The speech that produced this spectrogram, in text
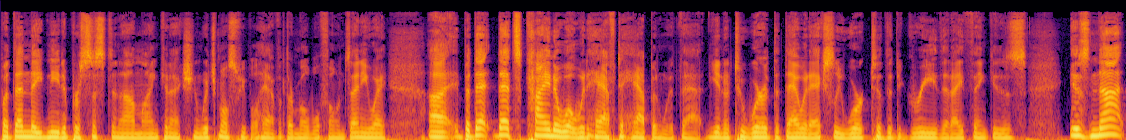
But then they'd need a persistent online connection, which most people have with their mobile phones anyway. Uh, but that that's kind of what would have to happen with that, you know, to where that that would actually work to the degree that I think is is not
